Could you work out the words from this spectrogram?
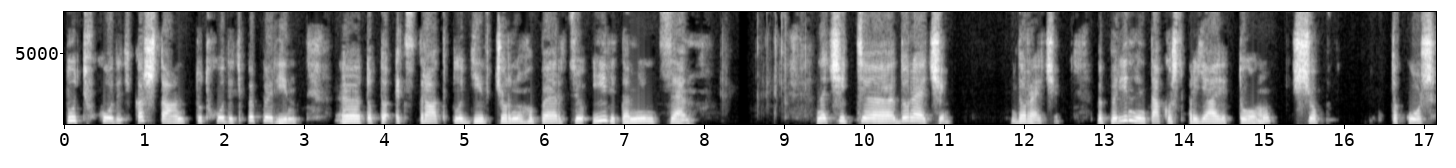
Тут входить каштан, тут входить пеперін, е, тобто екстракт плодів чорного перцю і вітамін С. Значить, е, до речі, до речі, пеперін він також сприяє тому, щоб також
